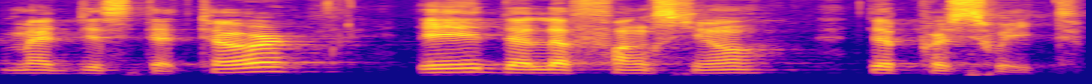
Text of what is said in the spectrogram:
magistrature et de la fonction de poursuite.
